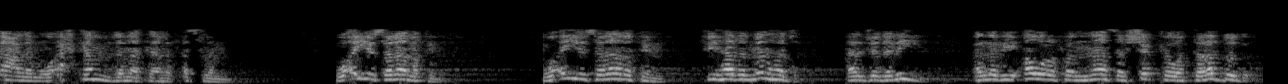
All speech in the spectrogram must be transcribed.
أعلم وأحكم لما كانت أسلم. وأي سلامة وأي سلامة في هذا المنهج الجدلي الذي أورث الناس الشك والتردد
